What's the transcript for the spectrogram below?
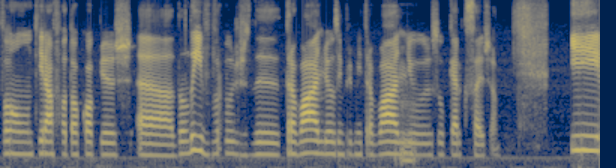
vão tirar fotocópias uh, de livros, de trabalhos, imprimir trabalhos, hum. o que quer que seja. E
